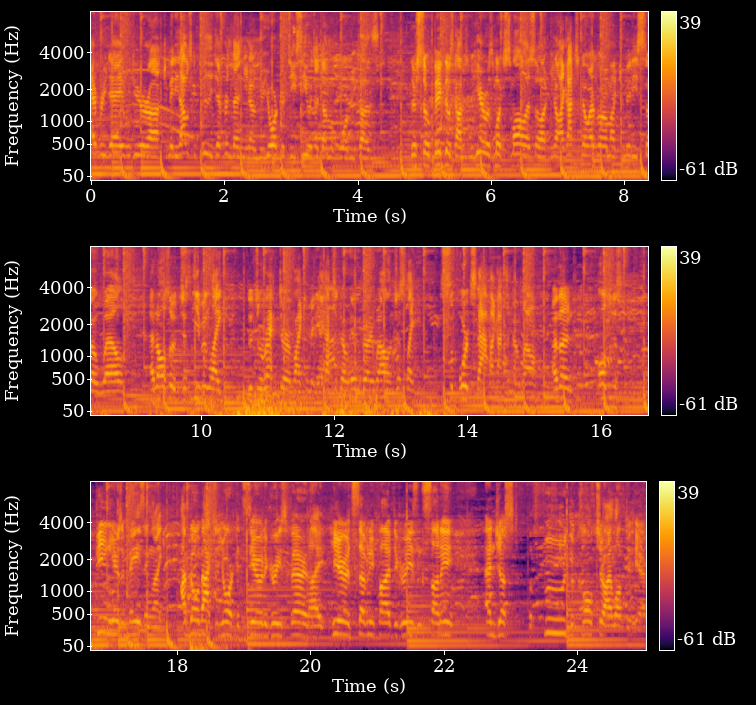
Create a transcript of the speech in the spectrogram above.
every day with your uh, committee. That was completely different than you know New York or DC, which I've done before because they're so big. Those conferences here was much smaller, so you know I got to know everyone on my committee so well, and also just even like the director of my committee, I got to know him very well, and just like support staff, I got to know well, and then also just being here is amazing. Like I'm going back to New York, it's zero degrees Fahrenheit. Here it's 75 degrees and sunny, and just the food, the culture, I loved it here.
